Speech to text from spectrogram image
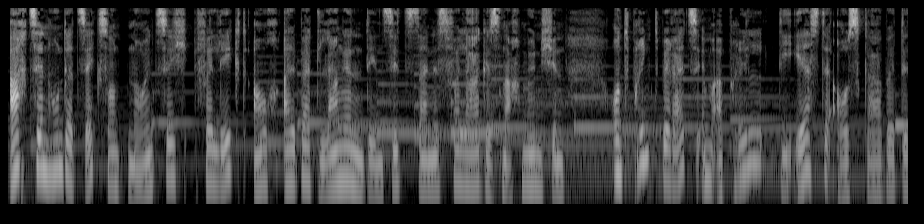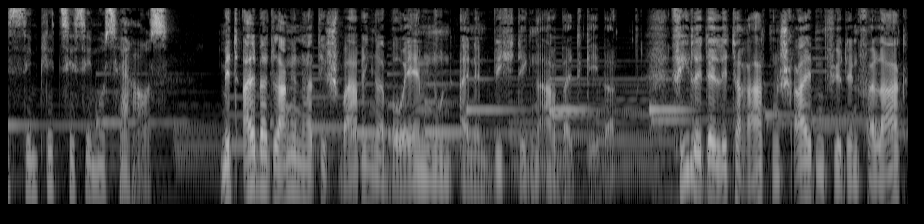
1896 verlegt auch Albert Langen den Sitz seines Verlages nach München und bringt bereits im April die erste Ausgabe des Simplicissimus heraus. Mit Albert Langen hat die Schwabinger Bohème nun einen wichtigen Arbeitgeber. Viele der Literaten schreiben für den Verlag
